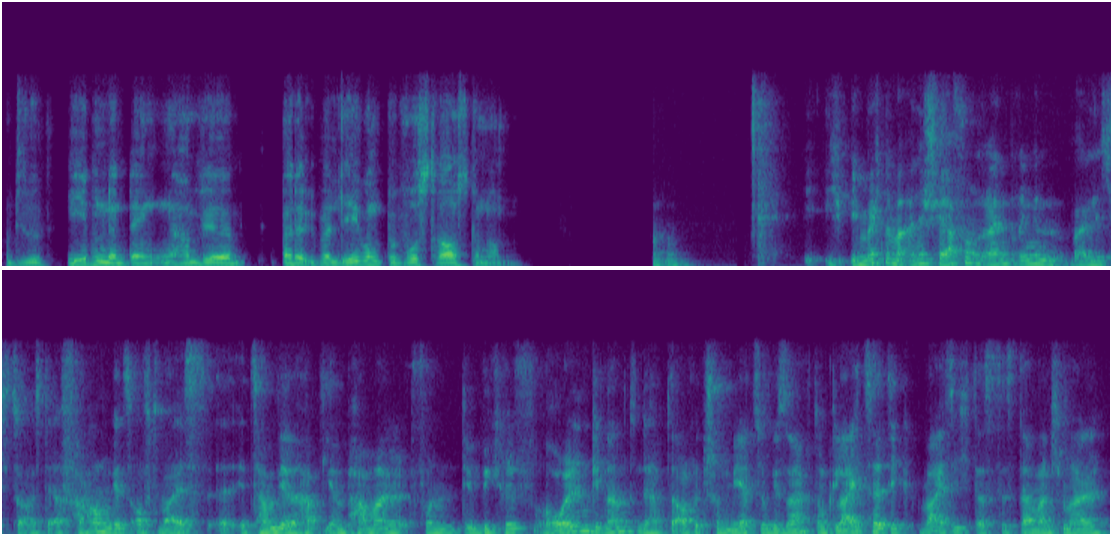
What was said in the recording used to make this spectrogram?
Und dieses Ebenendenken haben wir bei der Überlegung bewusst rausgenommen. Mhm. Ich, ich, möchte noch mal eine Schärfung reinbringen, weil ich so aus der Erfahrung jetzt oft weiß, äh, jetzt haben wir, habt ihr ein paar Mal von dem Begriff Rollen genannt und ihr habt da auch jetzt schon mehr zu gesagt und gleichzeitig weiß ich, dass das da manchmal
